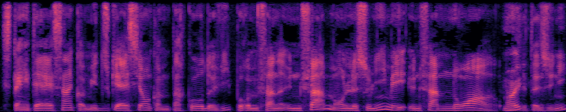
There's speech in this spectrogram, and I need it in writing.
c'était intéressant comme éducation, comme parcours de vie pour une femme, une femme on le souligne, mais une femme noire aux Oui. États-Unis.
